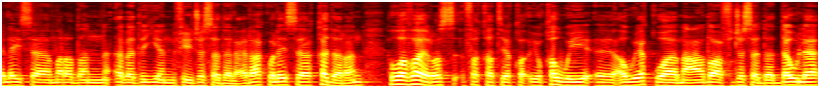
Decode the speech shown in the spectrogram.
ليس مرضا ابديا في جسد العراق وليس قدرا. هو فيروس فقط يقوي أو يقوى مع ضعف جسد الدولة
